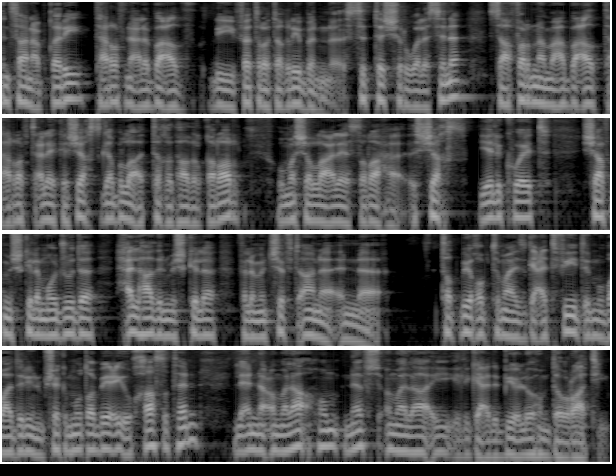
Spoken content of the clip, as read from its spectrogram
إنسان عبقري. تعرفنا على بعض لفترة تقريبا ستة أشهر ولا سنة. سافرنا مع بعض تعرفت عليه كشخص قبل أتخذ هذا القرار. وما شاء الله عليه الصراحة الشخص يا الكويت شاف مشكلة موجودة حل هذه المشكلة. فلما شفت أنا إن تطبيق Optimize قاعد تفيد المبادرين بشكل مو طبيعي وخاصة لأن عملائهم نفس عملائي اللي قاعد ابيع لهم دوراتي.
